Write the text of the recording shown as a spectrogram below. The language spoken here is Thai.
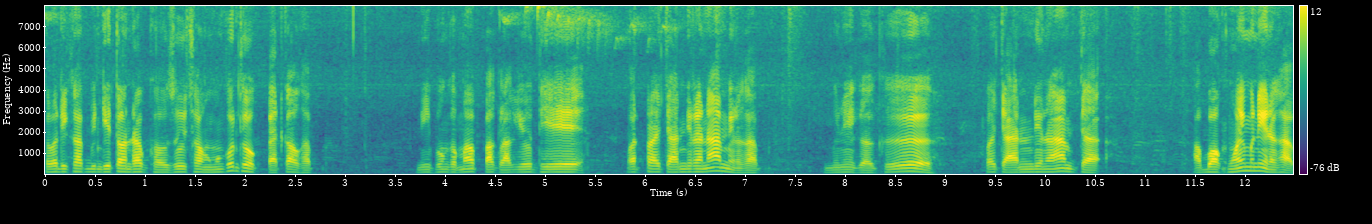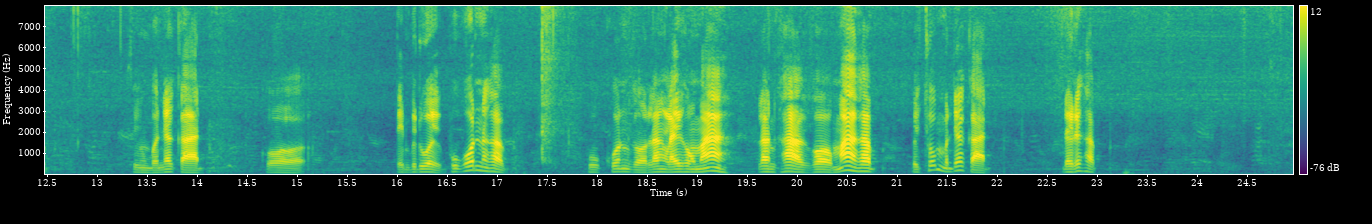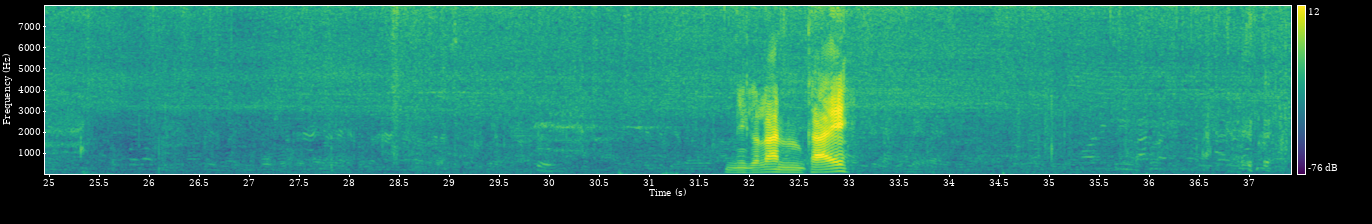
สวัสดีครับยินดีต้อนรับเข้าสู่ช่องมงคลโชค89ครับนี่ผมก็มาปักหลักอยู่ที่วัดพระอาจารย์นิรนามนี่แหละครับมือนี้ก็คือพระอาจารย์นิรนามจะเอาบอกหวยมือนี้นะครับ ซึ่งบรรยากาศก็เต็มไปด้วยผู้คนนะครับ ผู้คนก็ลังไหลเข้ามาร้านค้าก็มาครับ ไปชมบรรยากาศได้เลยครับ นี่ก็ร้านขาย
